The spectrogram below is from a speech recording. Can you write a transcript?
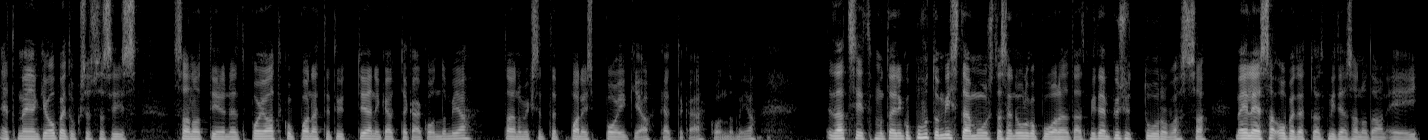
Että meidänkin opetuksessa siis sanottiin, että pojat, kun panette tyttöjä, niin käyttäkää kondomia. Tai no miksi ette panis poikia, käyttäkää kondomia. That's it, mutta ei niinku puhuttu mistään muusta sen ulkopuolelta, että miten pysyt turvassa. Meille ei saa opetettu, että miten sanotaan ei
